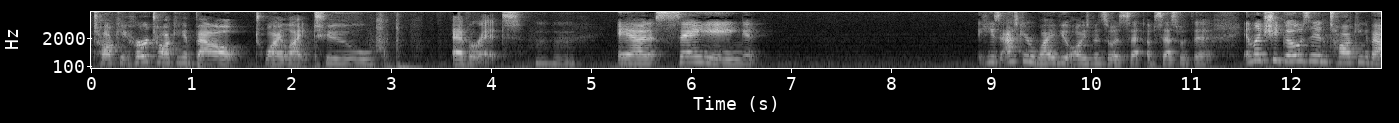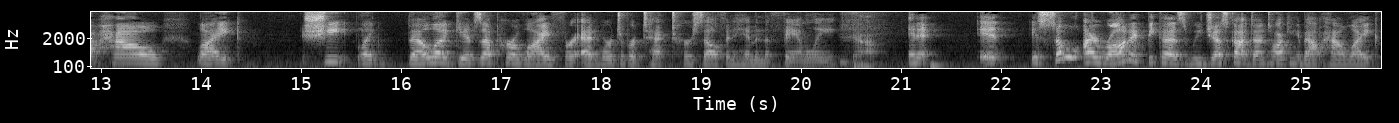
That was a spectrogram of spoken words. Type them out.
talking her talking about twilight to everett Mm-hmm. and saying he's asking her why have you always been so obsessed with it and like she goes in talking about how like she like bella gives up her life for edward to protect herself and him and the family Yeah. and it it is so ironic because we just got done talking about how like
